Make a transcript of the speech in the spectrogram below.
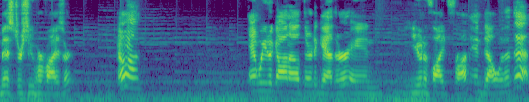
Mr. Supervisor. Come on. And we'd have gone out there together and unified front and dealt with it then.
